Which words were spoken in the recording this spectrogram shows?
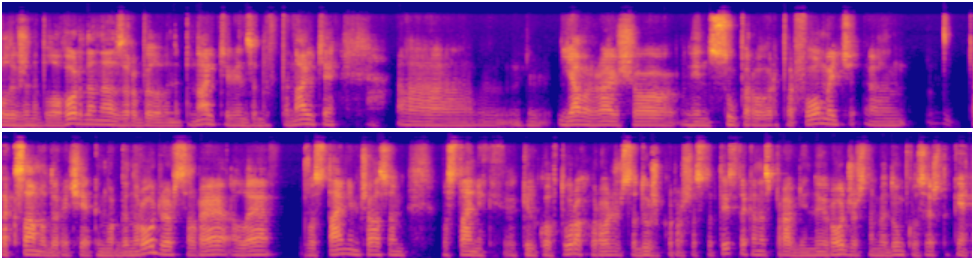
коли вже не було Гордона, зробили вони пенальті, він забив пенальті. Я вважаю, що він супер оверперформить. Е, так само, до речі, як і Морган Роджерс, але, в останнім часом, в останніх кількох турах у Роджерса дуже хороша статистика, насправді. Ну і Роджерс, на мою думку, все ж таки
